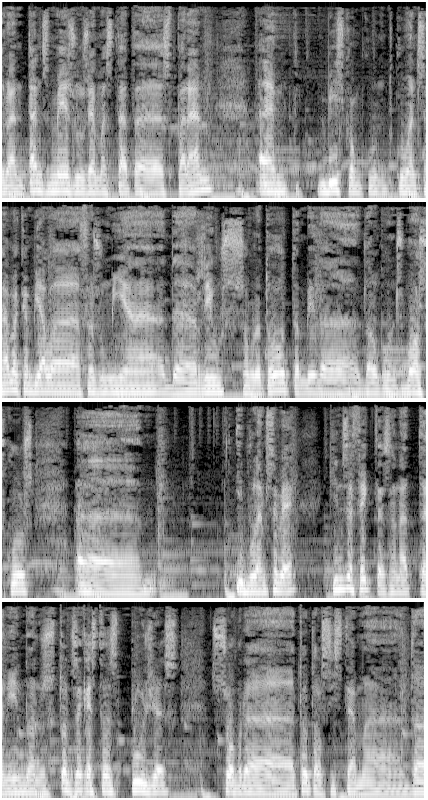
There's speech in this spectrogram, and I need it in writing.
durant tants mesos hem estat esperant hem vist com començava a canviar la fesomia de rius sobretot, també d'alguns boscos eh, i volem saber quins efectes ha anat tenint doncs, totes aquestes pluges sobre tot el sistema de,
